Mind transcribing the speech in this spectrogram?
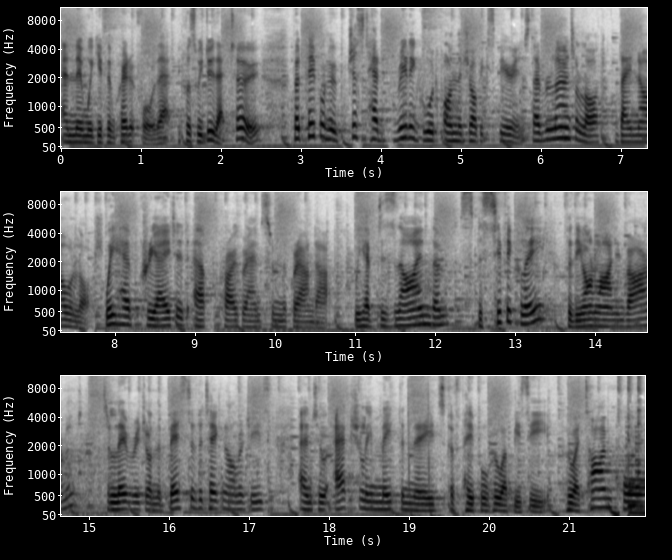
and then we give them credit for that because we do that too. But people who've just had really good on the job experience, they've learned a lot, they know a lot. We have created our programs from the ground up. We have designed them specifically for the online environment to leverage on the best of the technologies and to actually meet the needs of people who are busy, who are time poor.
